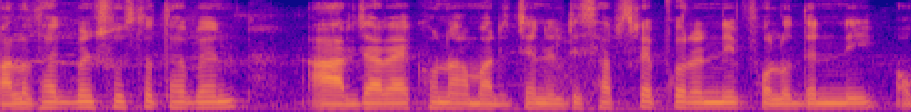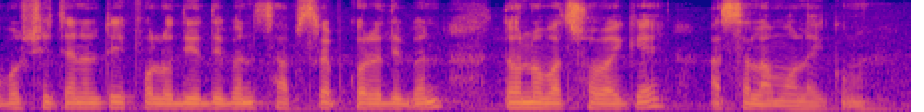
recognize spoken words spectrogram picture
ভালো থাকবেন, সুস্থ থাকবেন। আর যারা এখন আমার চ্যানেলটি সাবস্ক্রাইব করেননি ফলো দেননি, অবশ্যই চ্যানেলটি ফলো দিয়ে দিবেন সাবস্ক্রাইব করে দিবেন। ধন্যবাদ সবাইকে, আসসালামু আলাইকুম।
